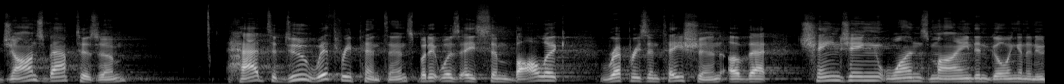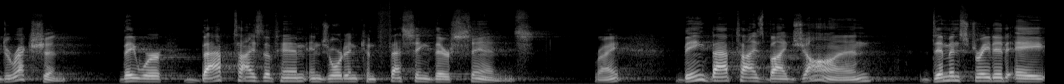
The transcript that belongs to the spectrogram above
John's baptism had to do with repentance, but it was a symbolic representation of that changing one's mind and going in a new direction. They were baptized of him in Jordan, confessing their sins, right? Being baptized by John demonstrated a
